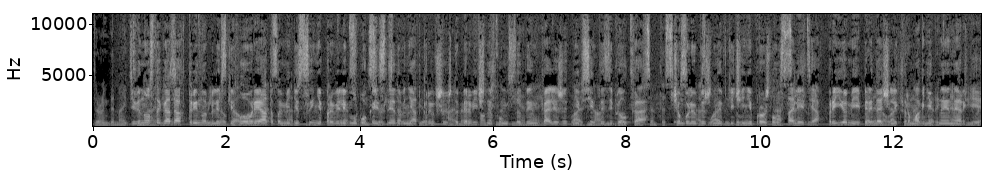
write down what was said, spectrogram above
В 90-х годах три нобелевских лауреата по медицине провели глубокое исследование, открывшее, что первичная функция ДНК лежит не в синтезе белка, в чем были убеждены в течение прошлого столетия, а в приеме и передаче электромагнитной энергии.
